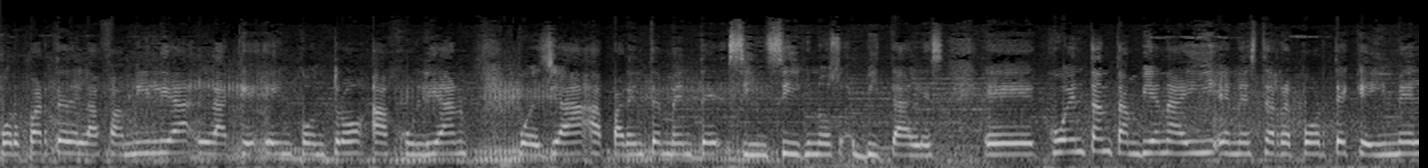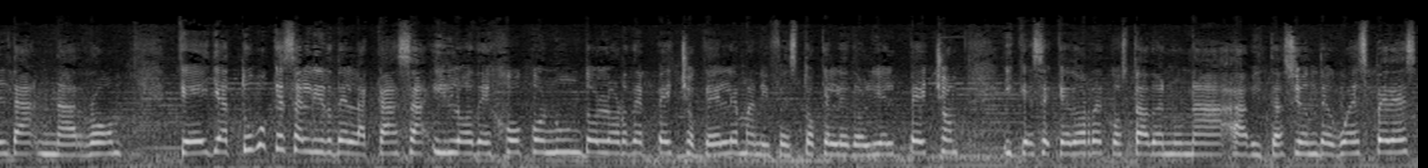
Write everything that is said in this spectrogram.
por parte de la familia la que encontró a Julián pues ya aparentemente sin signos vitales. Eh, cuentan también ahí en este reporte que Imelda narró que ella tuvo que salir de la casa y lo dejó con un dolor de pecho, que él le manifestó que le dolía el pecho y que se quedó recostado en una habitación de huéspedes.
